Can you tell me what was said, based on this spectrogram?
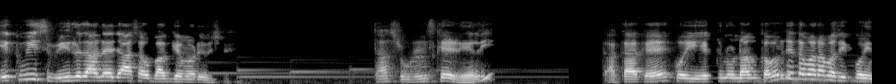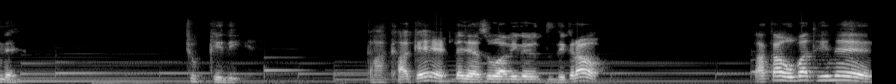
એકવીસ વીરદાને જ આ સૌભાગ્ય મળ્યું છે. તા સ્ટુડન્ટ્સ કે રિયલી કાકા કહે, કોઈ એકનું નામ ખબર છે તમારામાંથી કોઈને? ચૂકી દી કાકા કે એટલે જ હસવું આવી ગયું તું, દીકરાઓ. કાકા ઊભા થઈને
